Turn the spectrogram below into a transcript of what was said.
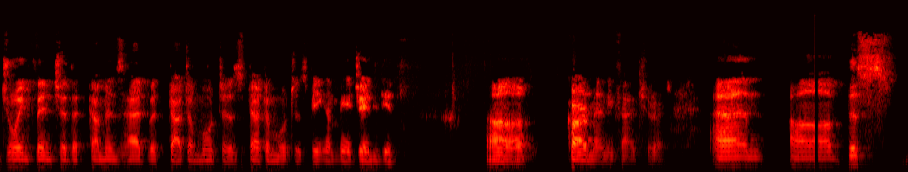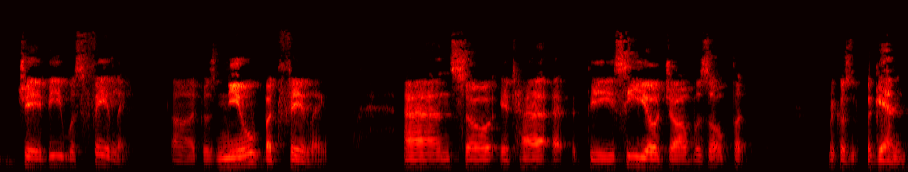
joint venture that Cummins had with Tata Motors, Tata Motors being a major Indian uh, car manufacturer. And uh, this JV was failing. Uh, it was new, but failing. And so it had the CEO job was open because, again,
